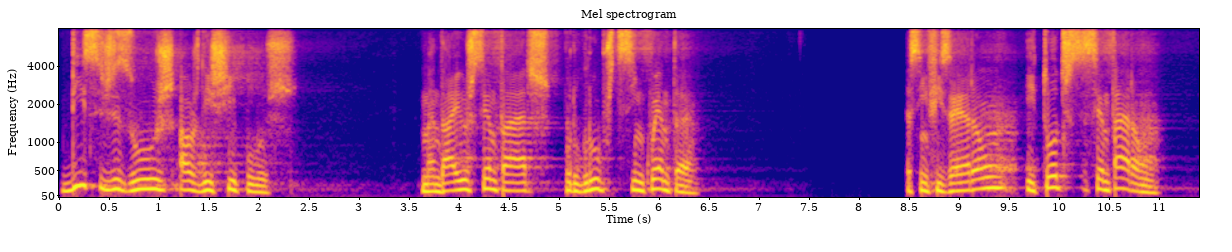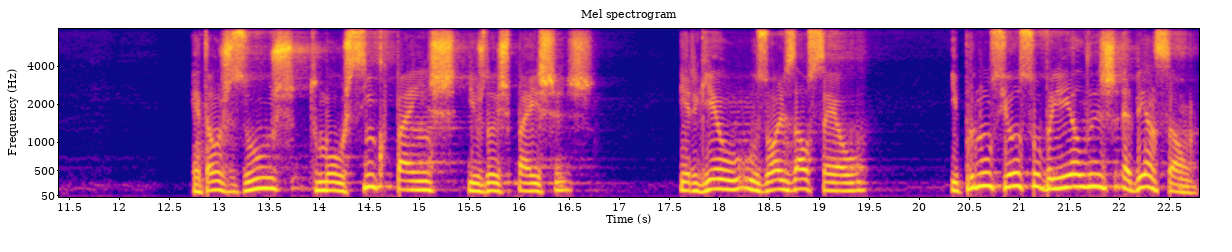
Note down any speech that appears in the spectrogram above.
Disse Jesus aos discípulos: Mandai-os sentar por grupos de cinquenta. Assim fizeram e todos se sentaram. Então Jesus tomou os cinco pães e os dois peixes, ergueu os olhos ao céu e pronunciou sobre eles a bênção.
